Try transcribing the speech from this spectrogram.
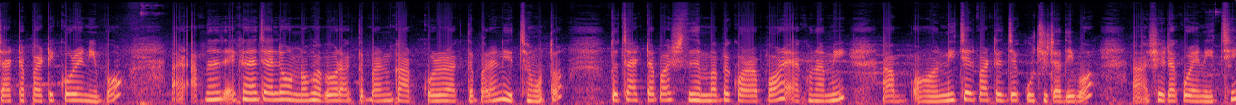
চারটা পার্টি করে নিব। আর আপনারা এখানে চাইলে অন্যভাবেও রাখতে পারেন কার্ভ করে রাখতে পারেন ইচ্ছা মতো। তো চারটা পাশ সেমভাবে করার পর এখন আমি নিচের পার্টের যে কুচিটা দিব সেটা করে নিচ্ছি।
